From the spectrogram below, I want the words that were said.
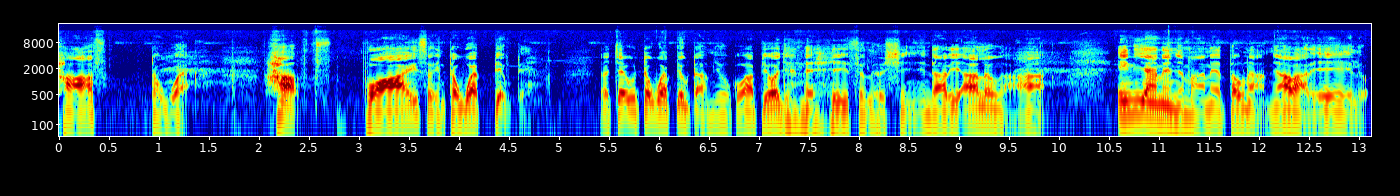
half တဝက် half boy ဆိုရင်တဝက်ပြုတ်တယ်အဲကျုပ်တဝက်ပြုတ်တာမျိုးကိုကပြောချင်တယ်ဟေးဆိုလို့ရှိရင်ဒါတွေအားလုံးကအိန္ဒိယနဲ့မြန်မာနဲ့သုံးတာများပါတယ်လို့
